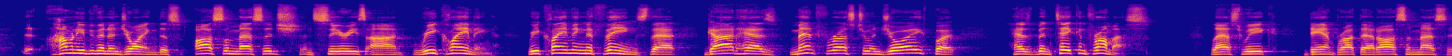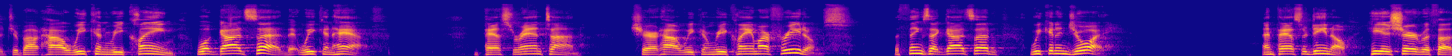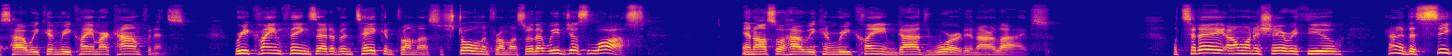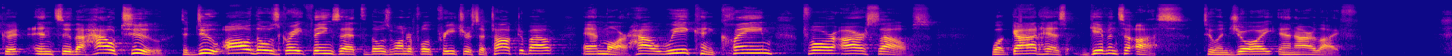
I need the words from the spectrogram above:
how many of you have been enjoying this awesome message and series on reclaiming, reclaiming the things that God has meant for us to enjoy but has been taken from us? Last week, Dan brought that awesome message about how we can reclaim what God said that we can have. And Pastor Anton shared how we can reclaim our freedoms, the things that God said we can enjoy. And Pastor Dino, he has shared with us how we can reclaim our confidence, reclaim things that have been taken from us or stolen from us or that we've just lost, and also how we can reclaim God's word in our lives. Well, today I want to share with you kind of the secret into the how to to do all those great things that those wonderful preachers have talked about and more. How we can claim for ourselves what God has given to us to enjoy in our life.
